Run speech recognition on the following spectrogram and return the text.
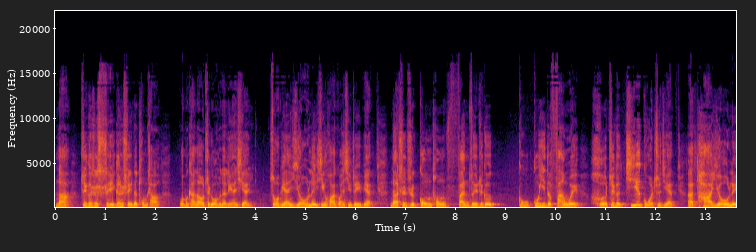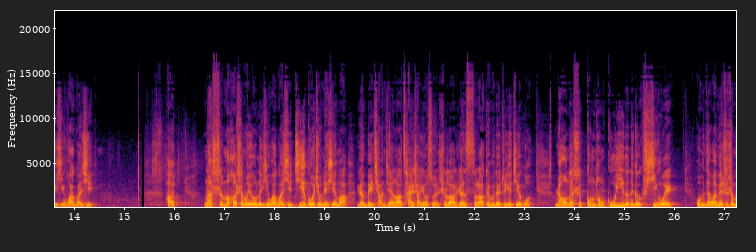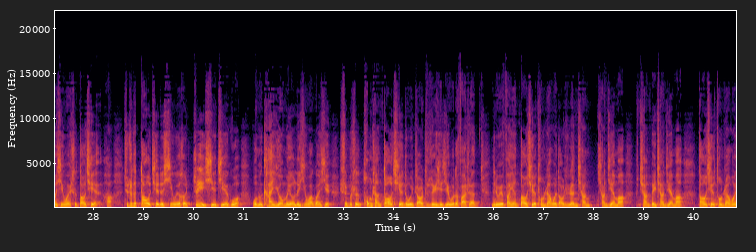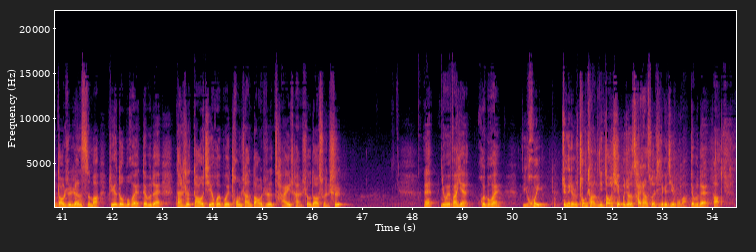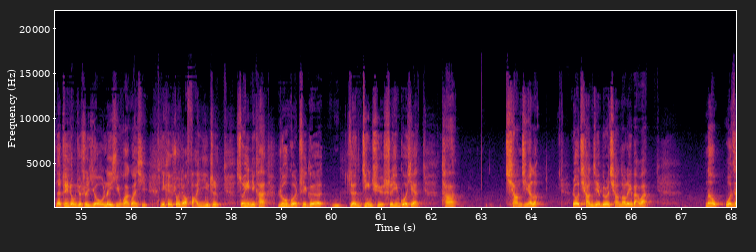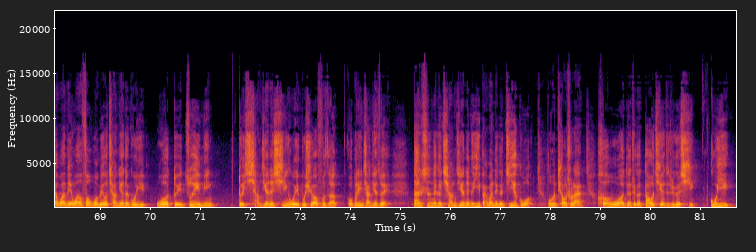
那这个是谁跟谁的通常？我们看到这个我们的连线左边有类型化关系这一边，那是指共同犯罪这个故故意的范围和这个结果之间啊，它有类型化关系。好，那什么和什么有类型化关系？结果就那些嘛，人被强奸了，财产有损失了，人死了，对不对？这些结果。然后呢，是共同故意的那个行为。我们在外面是什么行为？是盗窃，哈。就这个盗窃的行为和这些结果，我们看有没有类型化关系？是不是通常盗窃都会导致这些结果的发生？那你会发现，盗窃通常会导致人强强奸吗？强被强奸吗？盗窃通常会导致人死吗？这些都不会，对不对？但是盗窃会不会通常导致财产受到损失？哎，你会发现会不会？会。这个就是通常你盗窃不就是财产损失这个结果嘛，对不对？好，那这种就是有类型化关系，你可以说叫法益一致。所以你看，如果这个人进去实行过线，他抢劫了，然后抢劫，比如抢到了一百万，那我在外面望风，我没有抢劫的故意，我对罪名、对抢劫的行为不需要负责，我不定抢劫罪。但是那个抢劫那个一百万那个结果，我们挑出来和我的这个盗窃的这个行故意，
